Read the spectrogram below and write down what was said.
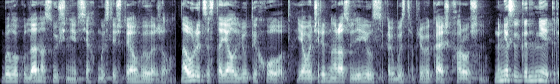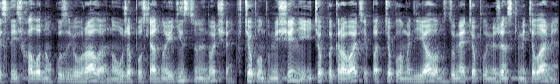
было куда насущнее всех мыслей, что я выложил. На улице стоял лютый холод. Я в очередной раз удивился, как быстро привыкаешь к хорошему. Мы несколько дней тряслись в холодном кузове Урала, но уже после одной единственной ночи, в теплом помещении и теплой кровати, под теплым одеялом, с двумя теплыми женскими телами,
